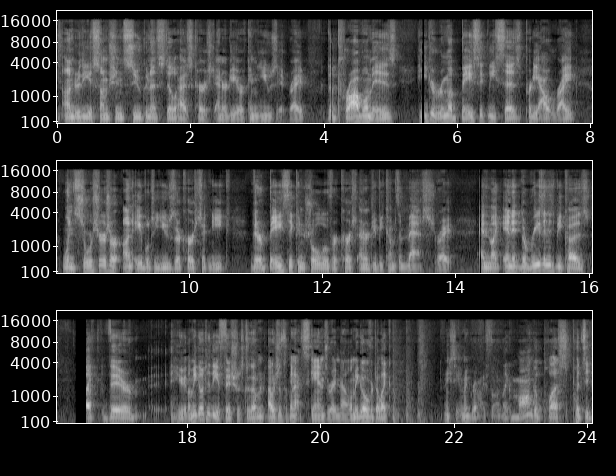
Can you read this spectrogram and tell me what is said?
is under the assumption Sukuna still has cursed energy or can use it, right? The problem is Higuruma basically says pretty outright when sorcerers are unable to use their curse technique, their basic control over cursed energy becomes a mess, right? And like, and it, the reason is because like they're here. Let me go to the officials because I was just looking at scans right now. Let me go over to like, let me see. Let me grab my phone. Like Manga Plus puts it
